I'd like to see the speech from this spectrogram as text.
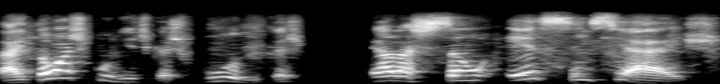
Tá? Então, as políticas públicas elas são essenciais.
